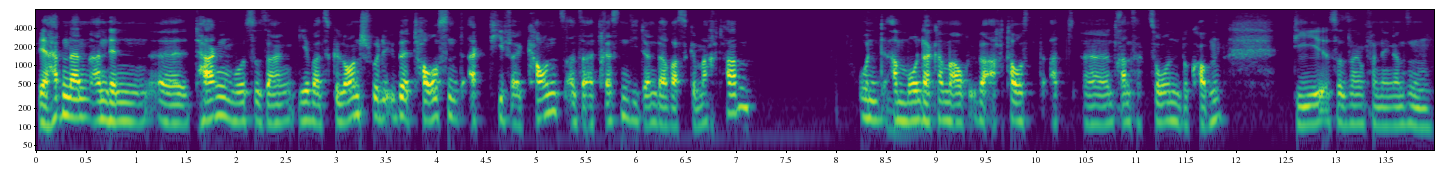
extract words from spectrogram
Wir hatten dann an den äh, Tagen, wo es sozusagen jeweils gelauncht wurde, über 1000 aktive Accounts, also Adressen, die dann da was gemacht haben. Und am Montag haben wir auch über 8000 Ad- äh, Transaktionen bekommen, die sozusagen von den ganzen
